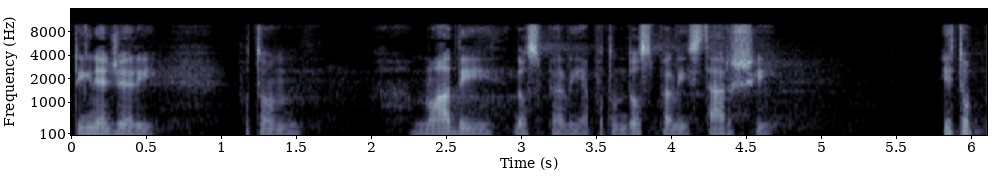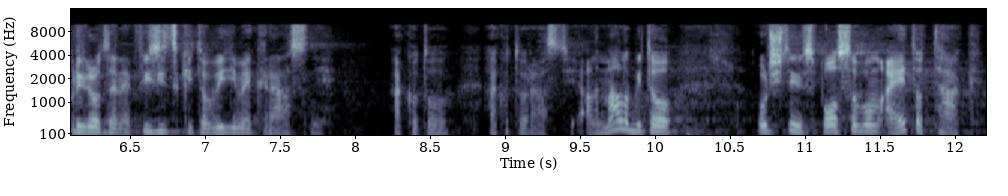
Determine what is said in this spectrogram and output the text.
tínedžeri, potom mladí, dospelí a potom dospelí, starší. Je to prirodzené, fyzicky to vidíme krásne, ako to, ako to rastie. Ale malo by to určitým spôsobom, a je to tak,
